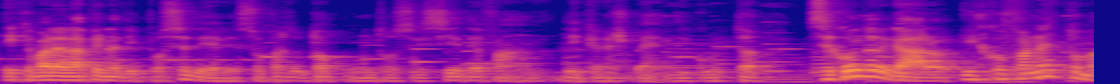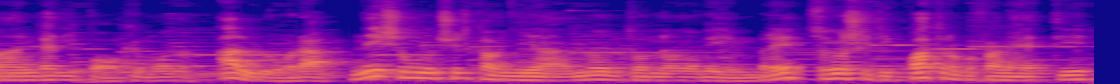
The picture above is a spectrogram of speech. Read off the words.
e che vale la pena di possedere, soprattutto appunto se siete fan di Crash Bandicoot. Secondo regalo, il cofanetto manga di Pokémon. Allora, ne esce uno circa ogni anno, intorno a novembre, sono usciti 4 cofanetti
